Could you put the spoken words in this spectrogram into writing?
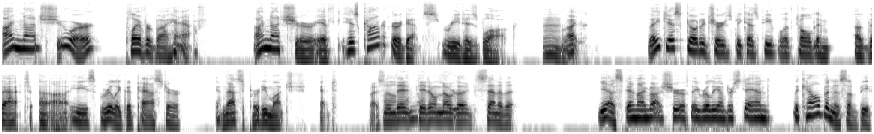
I'm not sure, clever by half, I'm not sure if his congregants read his blog, mm. right? They just go to church because people have told him uh, that uh, he's really good pastor, and that's pretty much it. Right. So uh, they, they don't know the extent of it. Yes. And I'm not sure if they really understand the Calvinism be-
